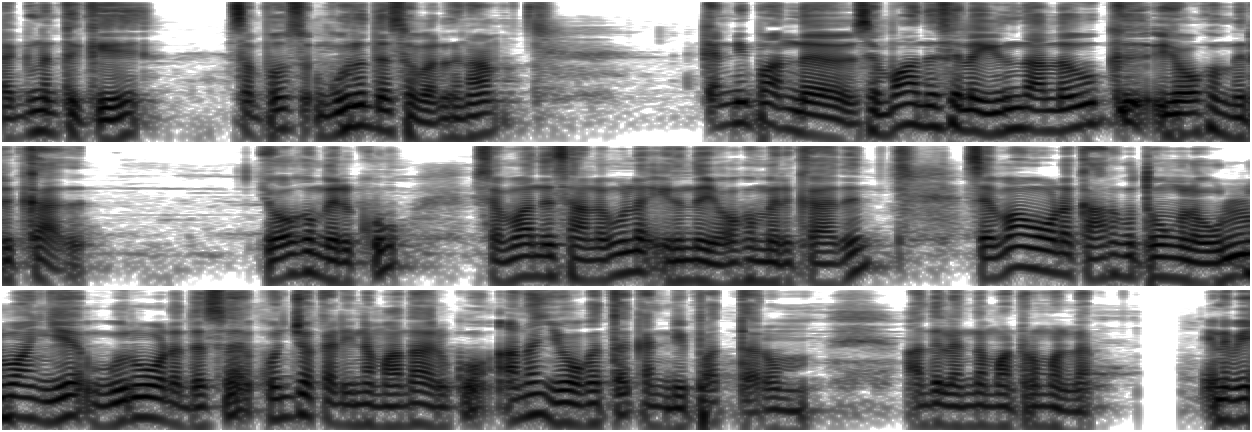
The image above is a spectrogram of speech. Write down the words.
லக்னத்துக்கு சப்போஸ் குரு தசை வருதுன்னா கண்டிப்பாக அந்த செவ்வாய் திசையில் இருந்த அளவுக்கு யோகம் இருக்காது. யோகம் இருக்கும். செவ்வாய் திசை அளவில் இருந்த யோகம் இருக்காது. செவ்வாவோட காரகத்துவங்களை உள்வாங்கிய குருவோட தசை கொஞ்சம் கடினமாக தான் இருக்கும். ஆனால் யோகத்தை கண்டிப்பாக தரும். அதில் எந்த மாற்றமும் இல்லை. எனவே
